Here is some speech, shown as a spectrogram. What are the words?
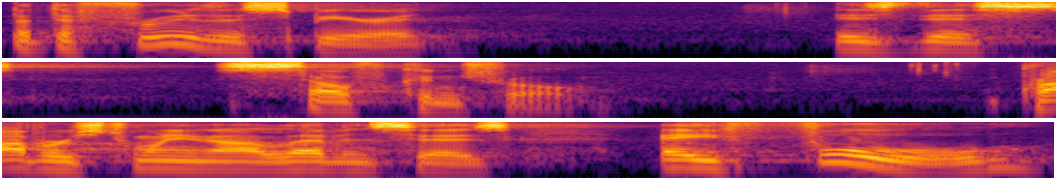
But the fruit of the Spirit is this self control. Proverbs 29 11 says, A fool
